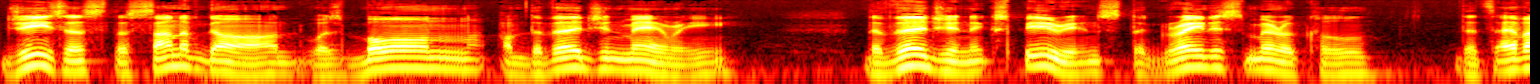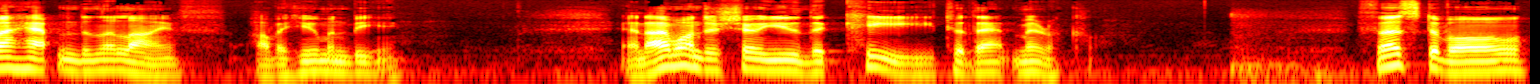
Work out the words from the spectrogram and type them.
Jesus, the Son of God, was born of the Virgin Mary, the Virgin experienced the greatest miracle that's ever happened in the life of a human being. And I want to show you the key to that miracle. First of all,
